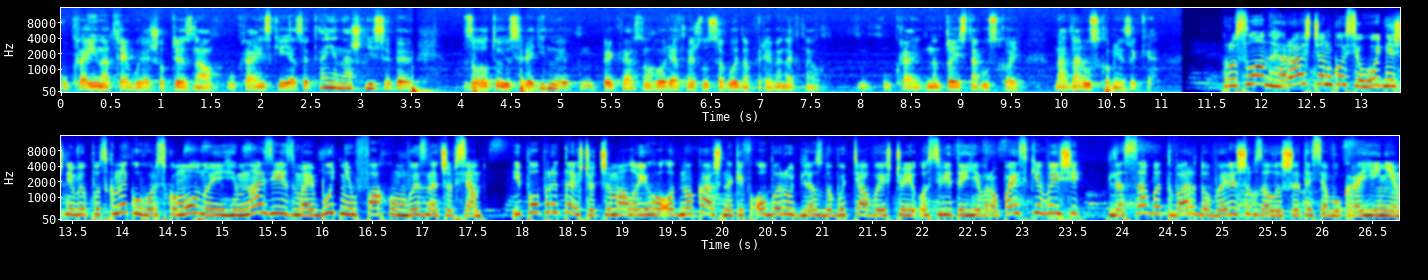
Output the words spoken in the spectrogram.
Украина требует, чтобы ты знал украинский язык. Они нашли себе золотую середину и м, прекрасно говорят между собой на переменах на Укра... на- то есть на русской, на, на русском языке. Руслан Геращенко, сьогоднішній випускник угорськомовної гімназії з майбутнім фахом визначився. І попри те, що чимало його однокашників оберуть для здобуття вищої освіти європейські виші, для себе твердо вирішив залишитися в Україні.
